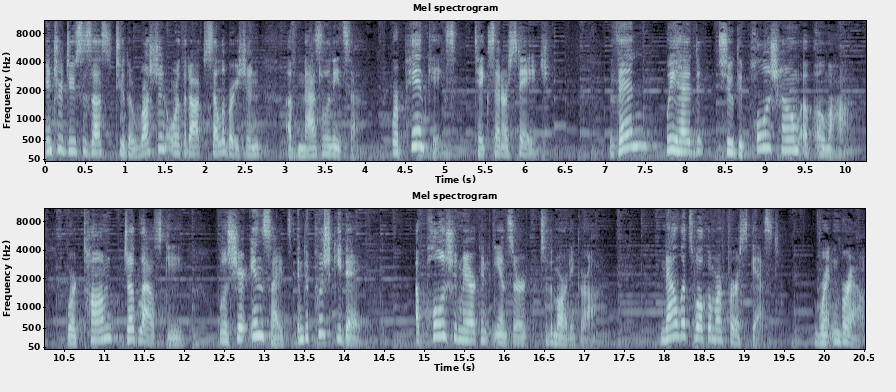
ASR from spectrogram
introduces us to the Russian Orthodox celebration of Maslenitsa, where pancakes take center stage. Then we head to the Polish home of Omaha, where Tom Jodlowski will share insights into Pushki Day, a Polish American answer to the Mardi Gras. Now let's welcome our first guest, Brenton Brown,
